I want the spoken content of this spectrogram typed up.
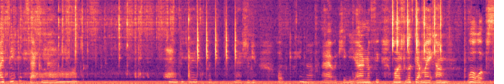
I think it's that command block. I think I have to put the in here. Okay, enough. I have a kitty. I don't know if we watched, looked at my um. Whoa, whoops.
